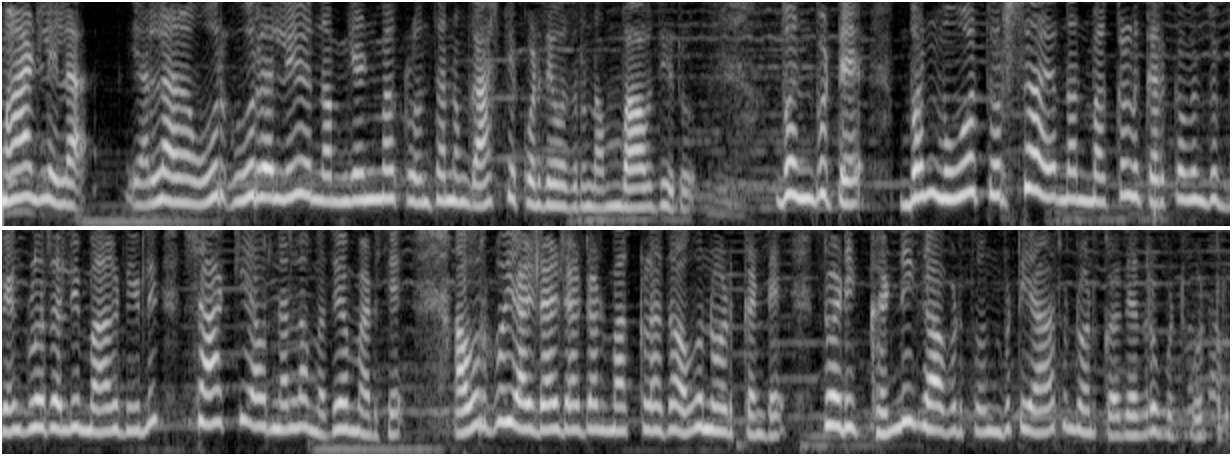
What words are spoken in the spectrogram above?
ಮಾಡಲಿಲ್ಲ. ಎಲ್ಲ ಊರ್ ಊರಲ್ಲಿ ನಮ್ಗೆ ಹೆಣ್ಮಕ್ಳು ಅಂತ ನಮ್ಗೆ ಆಸ್ತಿ ಕೊಡದೆ ಹೋದ್ರು ನಮ್ಮ ಬಾವದಿರು ಬಂದ್ಬಿಟ್ಟೆ. ಬಂದು ಮೂವತ್ತು ವರ್ಷ ನನ್ನ ಮಕ್ಕಳನ್ನ ಕರ್ಕೊಂಬಂದು ಬೆಂಗಳೂರಲ್ಲಿ ಮಾಗಡಿಲಿ, ಸಾಕಿ ಅವ್ರನ್ನೆಲ್ಲ ಮದುವೆ ಮಾಡಿದೆ. ಅವ್ರಿಗೂ ಎರಡು ಎರಡು ಎರಡು ಎರಡು ಮಕ್ಳು ಅವು ನೋಡ್ಕೊಂಡೆ. ನೋಡಿ, ಕಣ್ಣಿಗೆ ಆಗ್ಬಿಡ್ತು ಅಂದ್ಬಿಟ್ಟು ಯಾರು ನೋಡ್ಕೊಳ್ದೆ ಅಂದ್ರು ಬಿಟ್ಬಿಟ್ರು.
